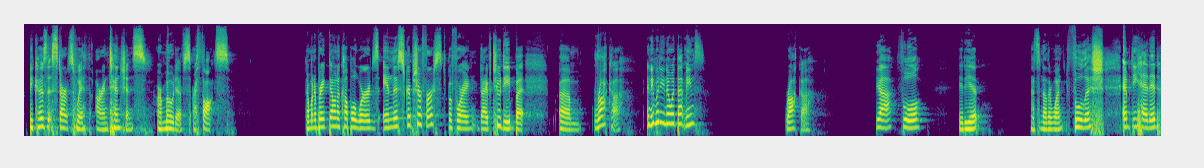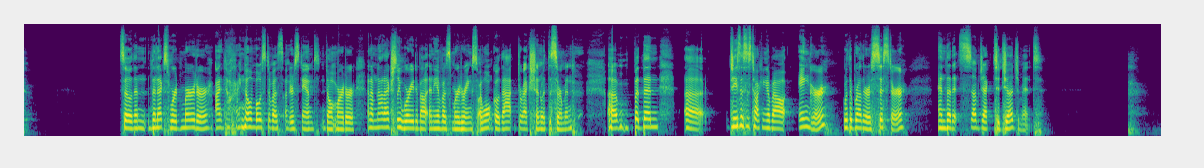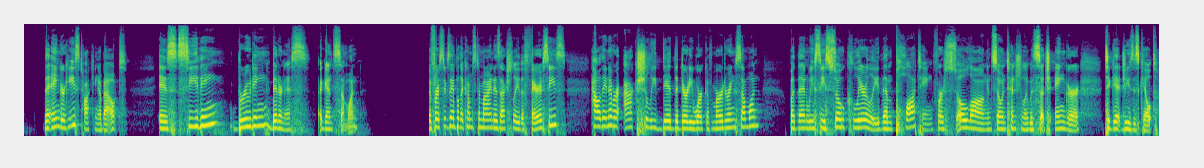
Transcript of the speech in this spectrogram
because it starts with our intentions, our motives, our thoughts. I'm going to break down a couple words in this scripture first before I dive too deep, but um, raca. Anybody know what that means? Raca. Yeah, fool, idiot, that's another one. Foolish, empty headed. So then the next word, murder. I, I know most of us understand don't murder, and I'm not actually worried about any of us murdering, so I won't go that direction with the sermon. Um, but then uh, Jesus is talking about anger with a brother or sister, and that it's subject to judgment. The anger he's talking about is seething brooding bitterness against someone. The first example that comes to mind is actually the Pharisees, how they never actually did the dirty work of murdering someone, but then we see so clearly them plotting for so long and so intentionally with such anger to get Jesus killed.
